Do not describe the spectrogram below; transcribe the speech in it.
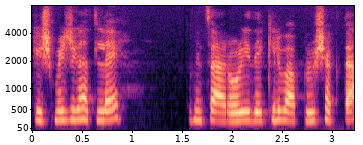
किशमिश घातलंय. तुम्ही चारोळी देखील वापरू शकता.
